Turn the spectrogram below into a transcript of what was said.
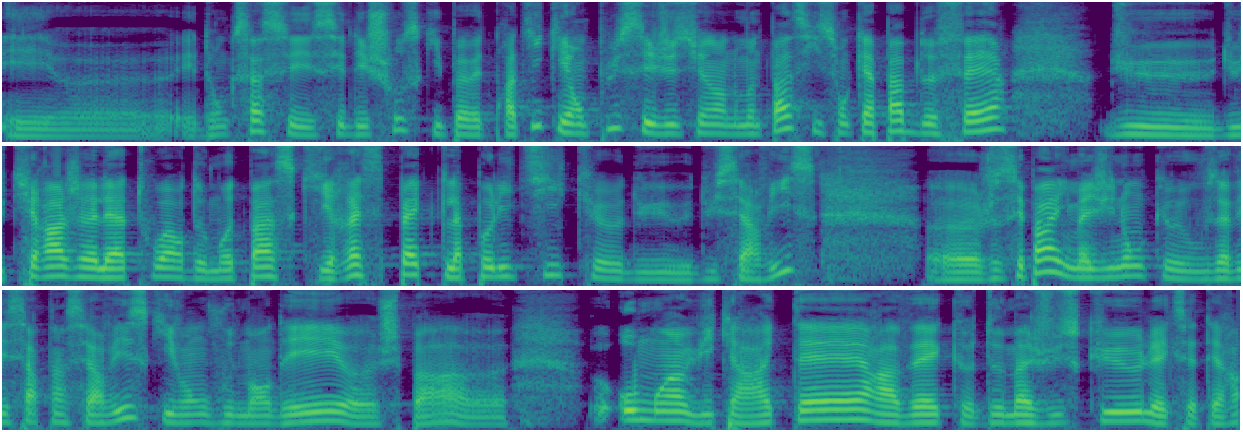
et, euh, et, donc ça, c'est des choses qui peuvent être pratiques. Et en plus, ces gestionnaires de mots de passe, ils sont capables de faire du, du tirage aléatoire de mots de passe qui respecte la politique du, du service. Euh, je sais pas, imaginons que vous avez certains services qui vont vous demander, je sais pas, au moins 8 caractères avec deux majuscules, etc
